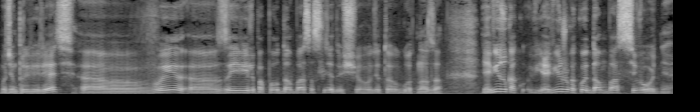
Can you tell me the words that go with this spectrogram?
будем проверять. А, вы заявили по поводу Донбасса следующего, где-то год назад. Я вижу, как, я вижу, какой Донбасс сегодня.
